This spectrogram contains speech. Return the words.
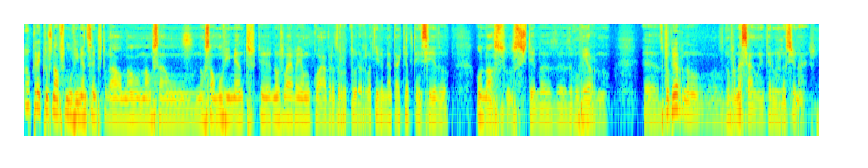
eu, creio que os novos movimentos em Portugal não, não, são, não são movimentos que nos levem a um quadro de ruptura relativamente àquilo que tem sido o nosso sistema de, de governo, eh, de governo, de governação em termos nacionais.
